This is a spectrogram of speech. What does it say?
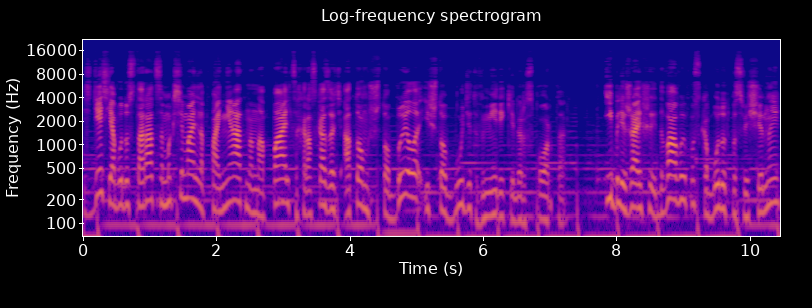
Здесь я буду стараться максимально понятно на пальцах рассказывать о том, что было и что будет в мире киберспорта. И ближайшие два выпуска будут посвящены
